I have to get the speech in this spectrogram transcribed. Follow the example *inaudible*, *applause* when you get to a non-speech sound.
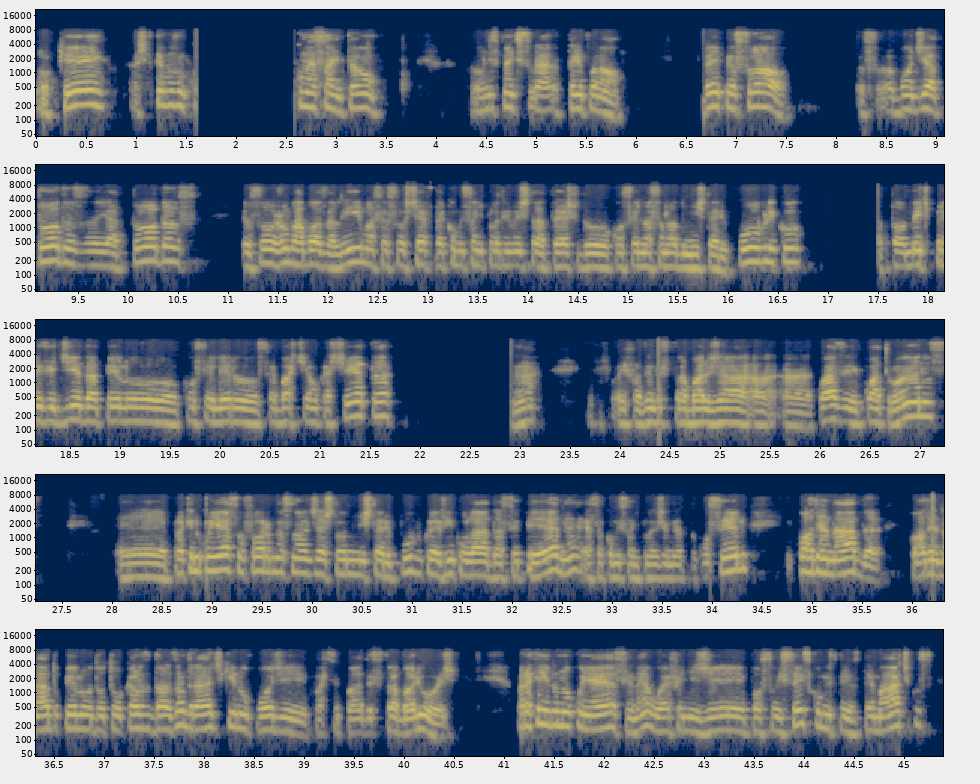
Ok, acho que temos um. Começar então. Não desperdiçar tempo, não. Bem, pessoal, bom dia a todos e a todas. Eu sou João Barbosa Lima, assessor-chefe da Comissão de Planejamento Estratégico do Conselho Nacional do Ministério Público, atualmente presidida pelo conselheiro Sebastião Cacheta, né? Fazendo esse trabalho já há, há quase quatro anos. É, Para quem não conhece, o Fórum Nacional de Gestão do Ministério Público é vinculado à CPE, né, essa Comissão de Planejamento do Conselho, e coordenada, coordenado pelo Dr. Carlos Dores Andrade, que não pôde participar desse trabalho hoje. Para quem ainda não conhece, né, o FNG possui seis comitês temáticos,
